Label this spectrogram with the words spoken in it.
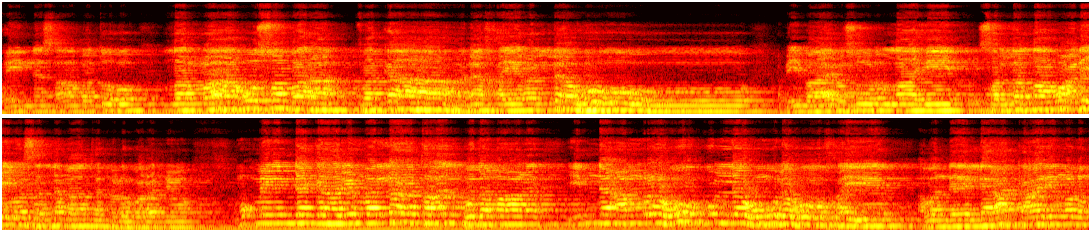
وان أصابته ضراء صبر فكان خيرا له ഹബീബായ റസൂലുള്ളാഹി സ്വല്ലല്ലാഹു അലൈഹി വസല്ലമ തങ്ങൾ പറഞ്ഞു മുഅ്മിനിന്റെ കാര്യം വല്ലാത്ത അത്ഭുതമാണ്. അവന്റെ എല്ലാ കാര്യങ്ങളും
